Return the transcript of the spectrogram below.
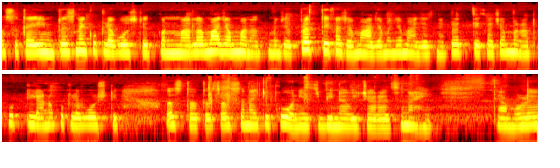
असं काही इंटरेस्ट नाही कुठल्या गोष्टीत पण मला माझ्या मनात म्हणजे प्रत्येकाच्या माझ्या म्हणजे माझ्याच नाही प्रत्येकाच्या मनात कुठल्या ना कुठल्या गोष्टी असतातच. असं नाही की कोणीच बिना विचारायचं नाही. त्यामुळे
